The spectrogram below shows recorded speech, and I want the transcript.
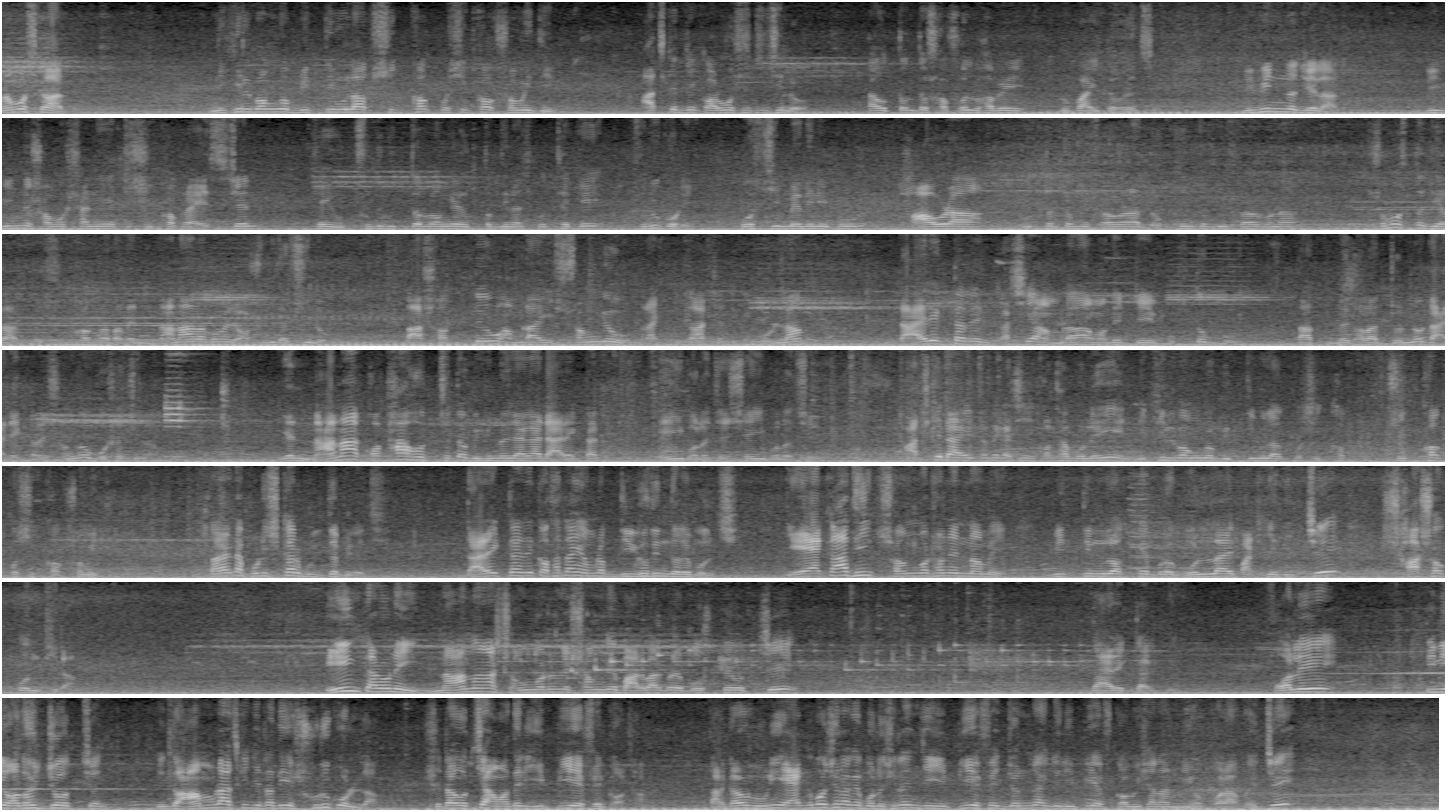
নমস্কার। নিখিলবঙ্গ বৃত্তিমূলক শিক্ষক প্রশিক্ষক সমিতির আজকের যে কর্মসূচি ছিল, তা অত্যন্ত সফলভাবে রূপায়িত হয়েছে। বিভিন্ন জেলার বিভিন্ন সমস্যা নিয়ে একটি শিক্ষকরা এসছেন। সেই সুদূর উত্তরবঙ্গের উত্তর দিনাজপুর থেকে শুরু করে পশ্চিম মেদিনীপুর, হাওড়া, উত্তর চব্বিশ পরগনা, দক্ষিণ চব্বিশ পরগনা, সমস্ত জেলার যে শিক্ষকরা তাদের নানা রকমের অসুবিধা ছিল, তা সত্ত্বেও আমরা এর সঙ্গেও একটি কাজ করলাম। ডাইরেক্টরের কাছে আমরা আমাদের যে বক্তব্য তা তুলে ধরার জন্য ডাইরেক্টরের সঙ্গেও বসেছিলাম। যে নানা কথা হচ্ছে তো বিভিন্ন জায়গায় ডাইরেক্টর এই বলেছে, সেই বলেছে। আজকে ডাইরেক্টরের কাছে কথা বলে নিখিলবঙ্গ বৃত্তিমূলক প্রশিক্ষক, শিক্ষক প্রশিক্ষক সমিতি, তারা এটা পরিষ্কার বুঝতে পেরেছে। ডাইরেক্টরের কথাটাই আমরা দীর্ঘদিন ধরে বলছি যে একাধিক সংগঠনের নামে বৃত্তিমূলককে পুরো গোল্লায় পাঠিয়ে দিচ্ছে শাসকপন্থীরা। এই কারণেই নানা সংগঠনের সঙ্গে বারবার করে বসতে হচ্ছে ডাইরেক্টরকে ফলে তিনি অধৈর্য হচ্ছেন। কিন্তু আমরা আজকে যেটা দিয়ে শুরু করলাম, সেটা হচ্ছে আমাদের ইপিএফের কথা। তার কারণ উনি এক বছর আগে বলেছিলেন যে ইপিএফের জন্য একজন ইপিএফ কমিশনার নিয়োগ করা হয়েছে।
